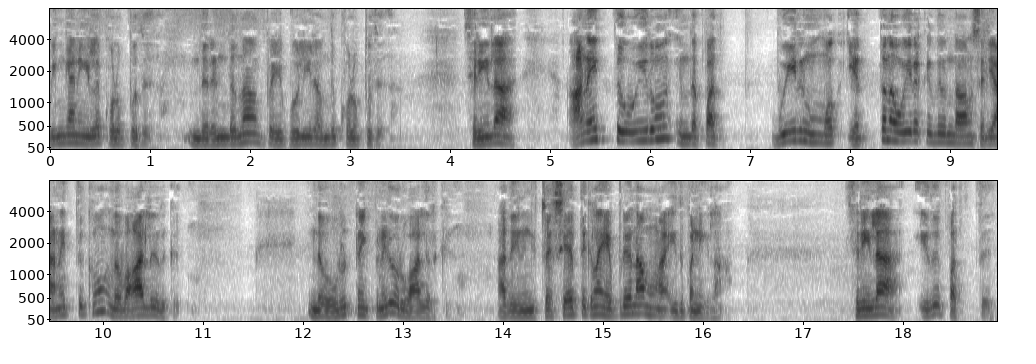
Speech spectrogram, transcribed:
விஞ்ஞானிகளை கொழுப்புது. இந்த ரெண்டு தான் இப்போ ஒலியில் வந்து கொழுப்புது. சரிங்களா? அனைத்து உயிரும் இந்த பத் உயிரின் மொ எத்தனை உயிருக்கு இது இருந்தாலும் சரி அனைத்துக்கும் இந்த வால் இருக்குது இந்த உருட்டைக்கு பின்னாடி ஒரு வால் இருக்குது அது நீங்கள் சேர்த்துக்கலாம். எப்படி வேணா இது பண்ணிக்கலாம். சரிங்களா? இது பத்து.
